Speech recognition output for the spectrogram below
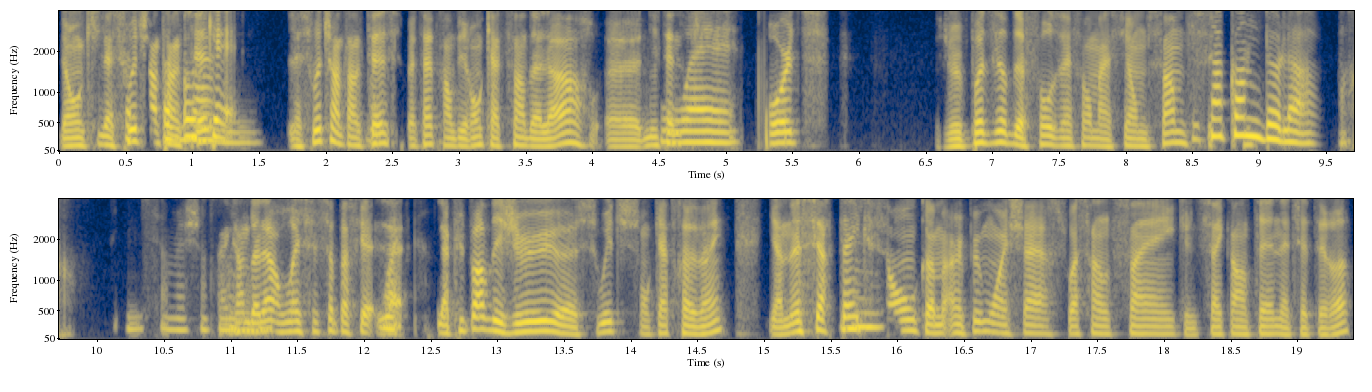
Donc, la Switch en tant que telle, la Switch en tant que telle, c'est peut-être environ 400 dollars. Nintendo Ouais, Sports, je veux pas dire de fausses informations, il me semble, c'est c'est 50 dollars. Il me semble, je suis en train de 50 regarder. dollars, ouais, c'est ça, parce que la, Ouais. la plupart des jeux euh, Switch sont 80. Il y en a certains qui Mm. sont comme un peu moins chers, 65, une cinquantaine, etc.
